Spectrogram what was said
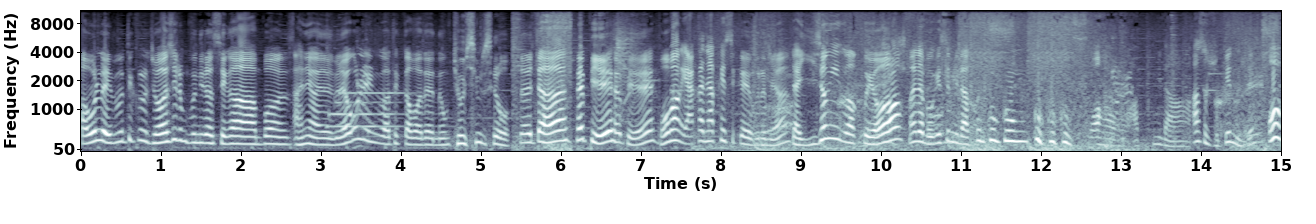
아, 원래 이모티콘을 좋아하시는 분이라서 제가 한번 아니야 약 올리는 것 같을까봐 내가 너무 조심스러워. 자 일단 회피 회피. 보막 약간 약했을 거예요 그러면. 자 이성인 것 같고요. 맞아보겠습니다. 쿵쿵쿵 꾹꾹꾹 와 아픕니다. 아서 죽겠는데? 어?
